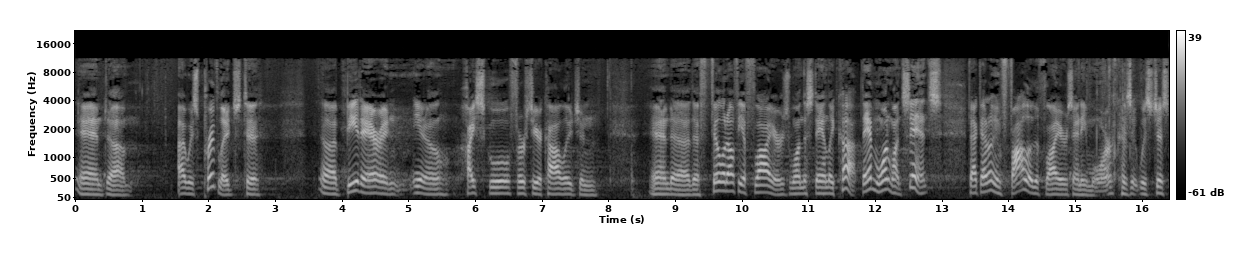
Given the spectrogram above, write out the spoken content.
and um, I was privileged to uh, be there in you know high school, first year college, and and uh, the Philadelphia Flyers won the Stanley Cup. They haven't won one since. In fact, I don't even follow the Flyers anymore because it was just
